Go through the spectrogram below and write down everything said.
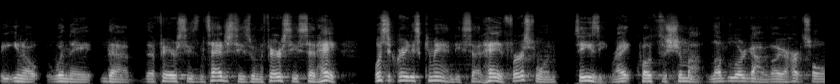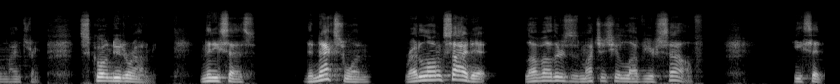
you know, when they, the, the Pharisees and Sadducees, when the Pharisees said, Hey, what's the greatest command? He said, Hey, the first one, it's easy, right? Quotes the Shema, love the Lord God with all your heart, soul, and mind strength. Just in Deuteronomy. And then he says, The next one, right alongside it, love others as much as you love yourself. He said,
